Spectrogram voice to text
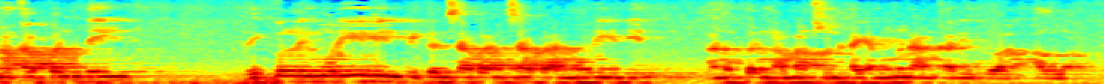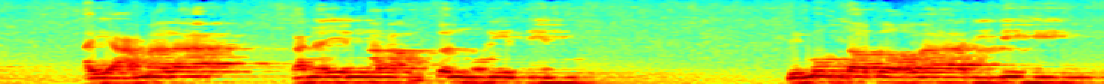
maka penting. Likulli muridin pikeun saban-saban muridin. Anu keur ngamaksud hayang menang kariduan Allah. Aya amala kana yang ngalakukeun muridin. Bimuqtada waridihi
